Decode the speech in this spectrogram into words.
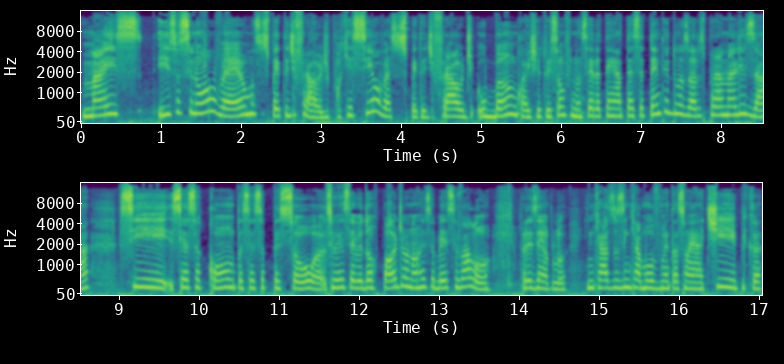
Mas isso se não houver uma suspeita de fraude, porque se houver suspeita de fraude, o banco, a instituição financeira, tem até 72 horas para analisar se, se essa conta, se essa pessoa, se o recebedor pode ou não receber esse valor. Por exemplo, em casos em que a movimentação é atípica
